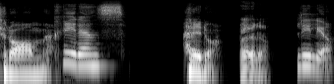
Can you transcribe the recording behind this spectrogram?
kram. Fridens Hej då. Hej då. liljor.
